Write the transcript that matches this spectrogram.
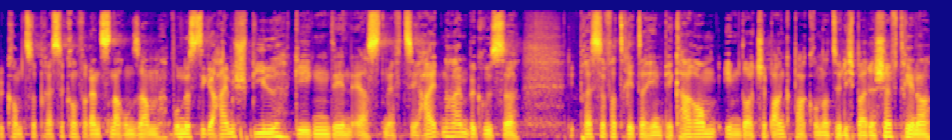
willkommen zur Pressekonferenz nach unserem Bundesliga-Heimspiel gegen den ersten FC Heidenheim. Begrüße die Pressevertreter hier im PK-Raum im Deutsche Bankpark und natürlich bei der Cheftrainer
